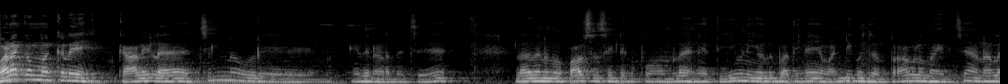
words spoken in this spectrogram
வணக்கம் மக்களே. காலையில் சின்ன ஒரு இது நடந்துச்சு. அதாவது நம்ம பால் சொசைட்டிக்கு போவோம்ல நேற்று ஈவினிங் வந்து பார்த்திங்கன்னா என் வண்டி கொஞ்சம் ப்ராப்ளம் ஆகிடுச்சு அதனால்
